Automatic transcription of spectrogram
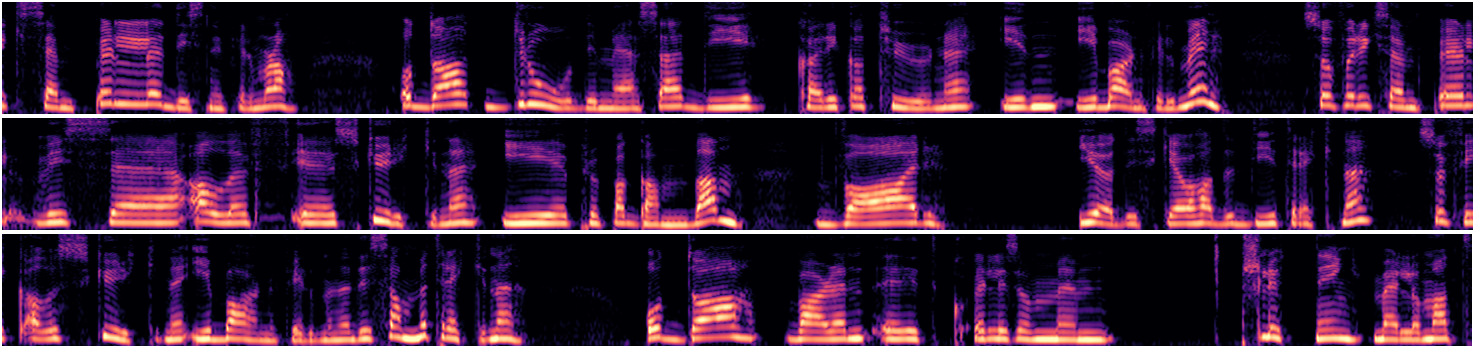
Eksempel Disney-filmer, da. Og da dro de med seg de karikaturene inn i barnefilmer. Så for eksempel hvis eh, alle eh, skurkene i propagandaen var jødiske og hadde de trekkene, så fikk alle skurkene i barnefilmene de samme trekkene. Og da var det en liksom, slutning mellom at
